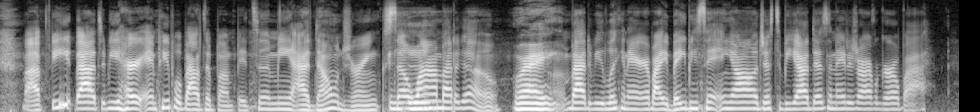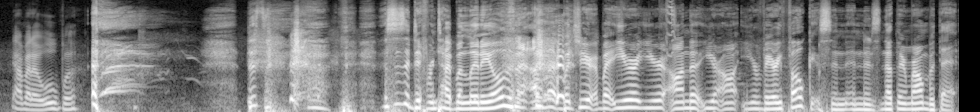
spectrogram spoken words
my feet about to be hurt and people about to bump into me. I don't drink, so Mm-hmm. why I'm about to go? right. I'm about to be looking at everybody babysitting y'all just to be y'all designated driver. Girl, bye. Y'all better Uber. This is a different type of millennial, than I- I'm not- but you're but you're you're on the you're on you're very focused, and, and there's nothing wrong with that.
